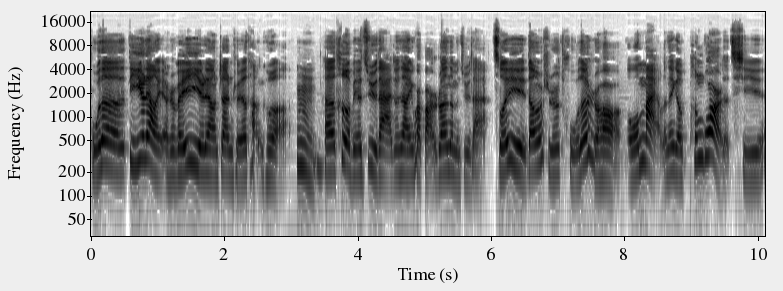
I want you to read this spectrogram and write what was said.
涂的第一辆，也是唯一一辆战锤的坦克。嗯它特别巨大，就像一块板砖那么巨大。所以当时涂的时候，我买了那个喷罐的漆，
